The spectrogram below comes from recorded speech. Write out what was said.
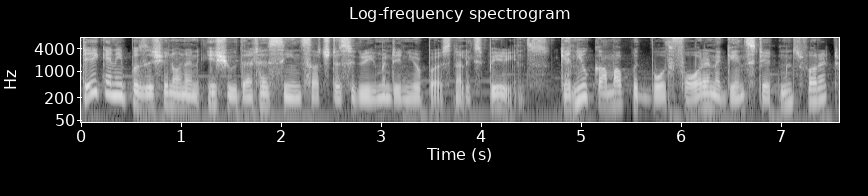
Take any position on an issue that has seen such disagreement in your personal experience. Can you come up with both for and against statements for it?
